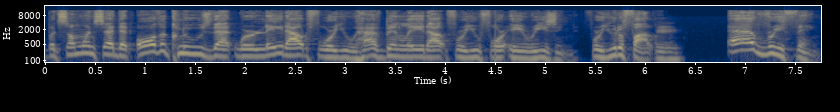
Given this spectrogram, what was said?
but someone said that all the clues that were laid out for you have been laid out for you for a reason, for you to follow. Mm. Everything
